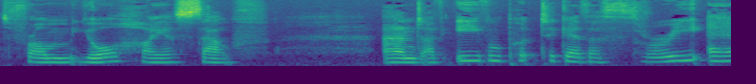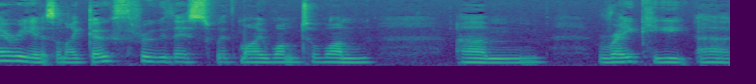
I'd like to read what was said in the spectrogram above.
from your higher self. And I've even put together three areas, and I go through this with my one to one Reiki uh,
